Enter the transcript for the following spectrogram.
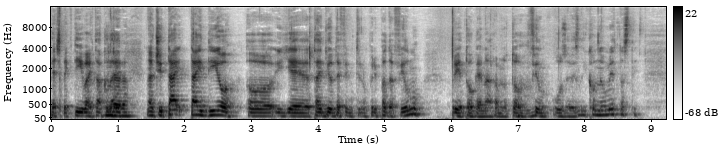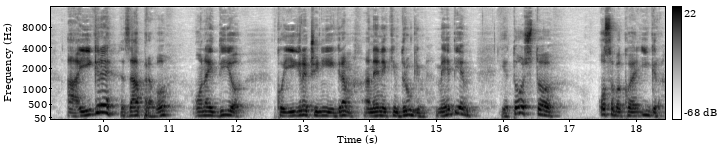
perspektiva i tako Da, dalje. da. Znači, taj, taj dio o, je, taj dio definitivno pripada filmu. Prije toga je naravno to Mhm. film uzeo iz likovne umjetnosti. A igre, zapravo, onaj dio koji igre čini igram, a ne nekim drugim medijem, je to što osoba koja igra,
